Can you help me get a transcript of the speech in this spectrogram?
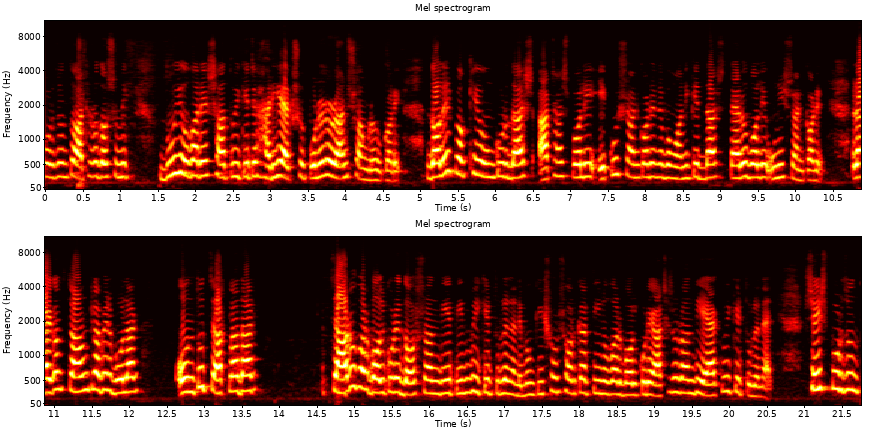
পর্যন্ত আঠারো দশমিক দুই ওভারে সাত উইকেটে হারিয়ে একশো পনেরো রান সংগ্রহ করে। দলের পক্ষে অঙ্কুর দাস আঠাশ বলে একুশ রান করেন এবং অনিকেত দাস তেরো বলে উনিশ রান করেন। রায়গঞ্জ টাউন ক্লাবের বোলার অন্তু চাকলাদার চার ওভার বল করে দশ রান দিয়ে তিন উইকেট তুলে নেন এবং কিশোর সরকার তিন ওভার বল করে আঠেরো রান দিয়ে এক উইকেট তুলে নেন। শেষ পর্যন্ত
